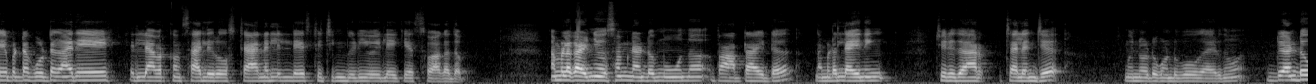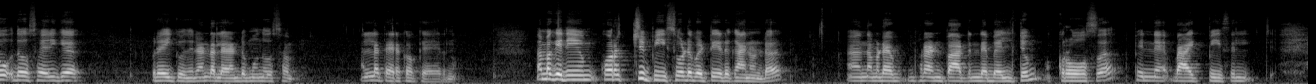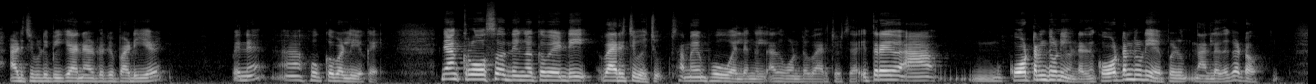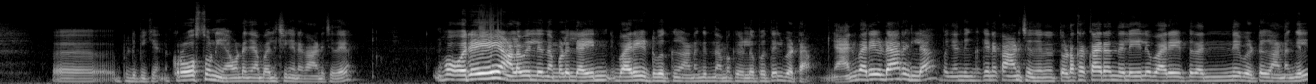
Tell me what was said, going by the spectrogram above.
പ്രിയപ്പെട്ട കൂട്ടുകാരെ എല്ലാവർക്കും സാലി റോസ് ചാനലിന്റെ സ്റ്റിച്ചിങ് വീഡിയോയിലേക്ക് സ്വാഗതം. നമ്മൾ കഴിഞ്ഞ ദിവസം രണ്ട് മൂന്ന് പാർട്ടായിട്ട് നമ്മുടെ ലൈനിങ് ചുരിദാർ ചലഞ്ച് മുന്നോട്ട് കൊണ്ടുപോവുകയായിരുന്നു. രണ്ട് ദിവസം എനിക്ക് ബ്രേക്ക് വന്നു. രണ്ടല്ല രണ്ട് മൂന്ന് ദിവസം നല്ല തിരക്കൊക്കെ ആയിരുന്നു. നമുക്കിനിയും കുറച്ച് പീസോടെ വെട്ടിയെടുക്കാനുണ്ട്. നമ്മുടെ ഫ്രണ്ട് പാർട്ടിന്റെ ബെൽറ്റും ക്രോസ് പിന്നെ ബാക്ക് പീസിൽ അടിച്ചു പിടിപ്പിക്കാനായിട്ടൊരു പടിയെ. പിന്നെ ഹുക്ക് പള്ളിയൊക്കെ. ഞാൻ ക്രോസ് നിങ്ങൾക്ക് വേണ്ടി വരച്ച് വെച്ചു. സമയം പോകും അല്ലെങ്കിൽ അതുകൊണ്ട് വരച്ച് വെച്ചത്. ഇത്രയും ആ കോട്ടൺ തുണി ഉണ്ടായിരുന്നു. കോട്ടൺ തുണി എപ്പോഴും നല്ലത് കേട്ടോ. പിടിപ്പിക്കാൻ. ക്രോസ് തുണിയാണ് അതുകൊണ്ട് ഞാൻ വലിച്ചിങ്ങനെ കാണിച്ചതേ. അപ്പോൾ ഒരേ അളവിൽ നമ്മൾ ലൈൻ വരയിട്ട് വെക്കുകയാണെങ്കിൽ നമുക്ക് എളുപ്പത്തിൽ വെട്ടാം. ഞാൻ വരയിടാറില്ല. അപ്പോൾ ഞാൻ നിങ്ങൾക്ക് ഇങ്ങനെ കാണിച്ചു തന്നെ. തുടക്കക്കാരൻ നിലയിൽ വരയിട്ട് തന്നെ വെട്ടുകയാണെങ്കിൽ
